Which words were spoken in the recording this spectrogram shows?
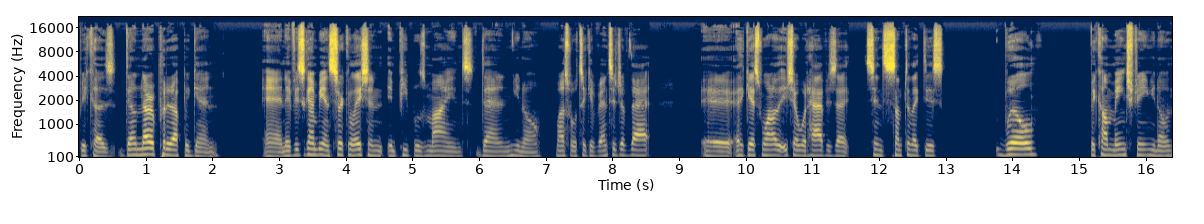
because they'll never put it up again. And if it's gonna be in circulation in people's minds, then you know might as well take advantage of that. Uh, I guess one other issue I would have is that since something like this will become mainstream, you know,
